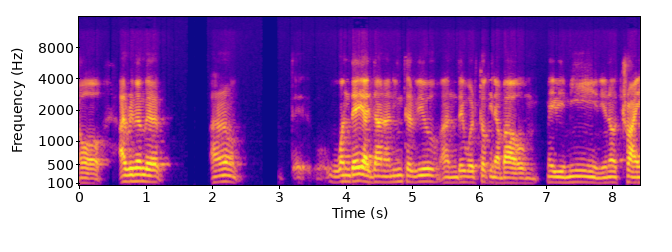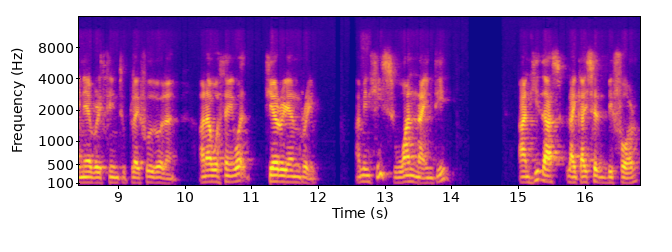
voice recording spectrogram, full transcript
Or I remember, I don't know, one day I done an interview and they were talking about maybe me, you know, trying everything to play football. And, and I was saying, what Thierry Henry? I mean, he's 190 and he does, like I said before,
